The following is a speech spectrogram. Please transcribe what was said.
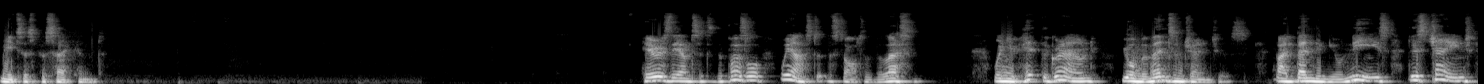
meters per second Here is the answer to the puzzle we asked at the start of the lesson. When you hit the ground, your momentum changes. By bending your knees, this change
